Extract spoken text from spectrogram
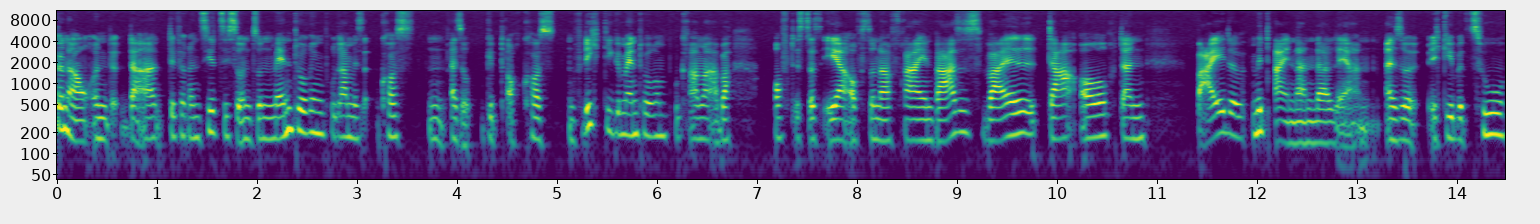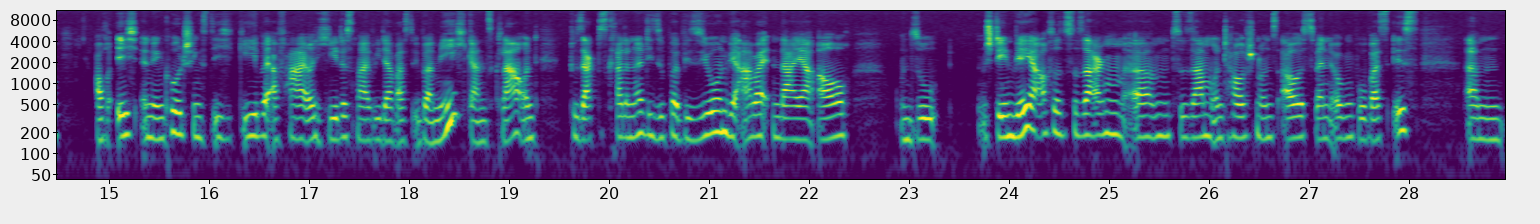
genau, und da differenziert sich so, und so ein Mentoring-Programm ist Kosten, also gibt auch kostenpflichtige Mentoring-Programme, aber Oft ist das eher auf so einer freien Basis, weil da auch dann beide miteinander lernen. Also ich gebe zu, auch ich in den Coachings, die ich gebe, erfahre ich jedes Mal wieder was über mich, ganz klar. Und du sagtest gerade, ne, die Supervision, wir arbeiten da ja auch und so stehen wir ja auch sozusagen ähm, zusammen und tauschen uns aus, wenn irgendwo was ist. Ähm,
